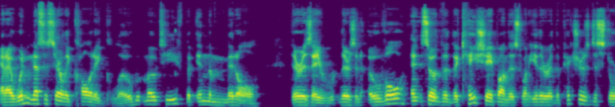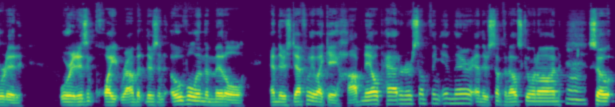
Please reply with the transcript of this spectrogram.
and I wouldn't necessarily call it a globe motif, but in the middle there is a there's an oval, and so the the case shape on this one either the picture is distorted or it isn't quite round, but there's an oval in the middle and there's definitely like a hobnail pattern or something in there, and there's something else going on. Uh-huh. So,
